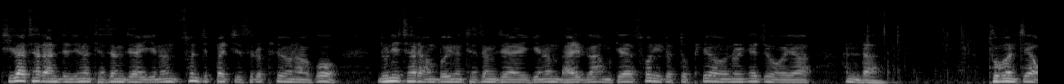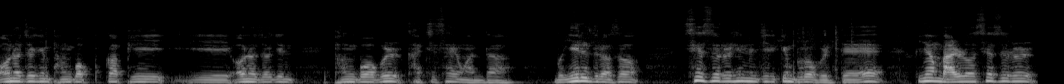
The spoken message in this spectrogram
귀가 잘 안 들리는 대상자에게는 손짓 발짓으로 표현하고 눈이 잘 안 보이는 대상자에게는 말과 함께 소리로 또 표현을 해주어야 한다. 두 번째 언어적인 방법과 비언어적인 방법을 같이 사용한다. 뭐 예를 들어서 세수를 했는지 이렇게 물어볼 때 그냥 말로 세수를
